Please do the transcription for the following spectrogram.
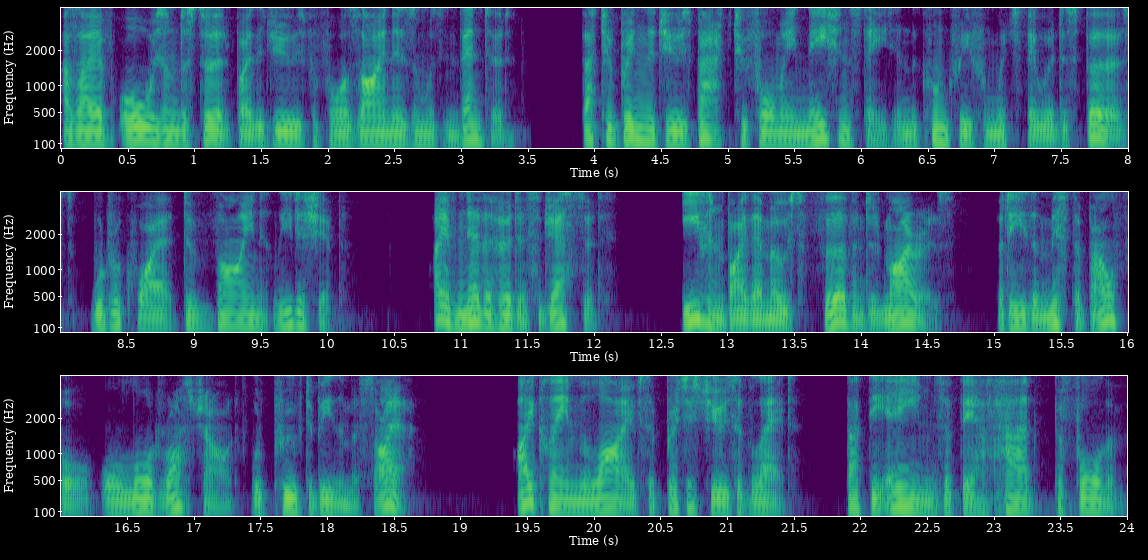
as I have always understood by the Jews before Zionism was invented, that to bring the Jews back to form a nation state in the country from which they were dispersed would require divine leadership. I have never heard it suggested, even by their most fervent admirers, that either Mr. Balfour or Lord Rothschild would prove to be the Messiah. I claim the lives that British Jews have led, that the aims that they have had before them,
